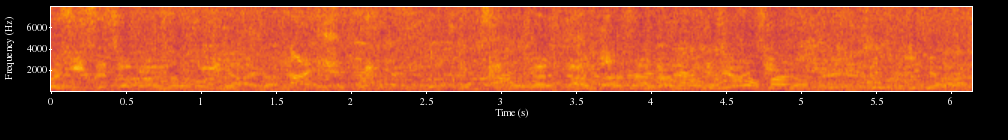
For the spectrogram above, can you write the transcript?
Rodzice co wam dopominają. Prawda? A za nam powiedziałeś i to powiedziałaś.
